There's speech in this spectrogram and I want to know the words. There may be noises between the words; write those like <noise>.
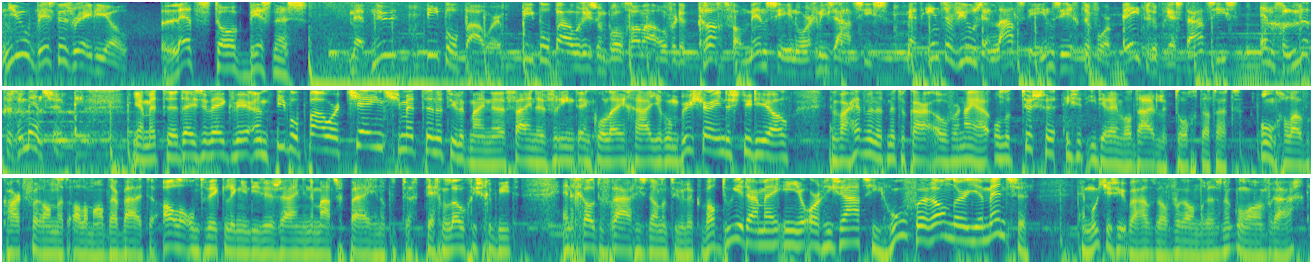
New Business Radio. Let's Talk Business. Met nu People Power. People Power is een programma over de kracht van mensen in organisaties. Met interviews en laatste inzichten voor betere prestaties en gelukkige mensen. Ja, met uh, deze week weer een People Power Change. Met uh, natuurlijk mijn uh, fijne vriend en collega Jeroen Buscher in de studio. En waar hebben we het met elkaar over? Nou ja, ondertussen is het iedereen wel duidelijk toch dat het ongelooflijk hard verandert allemaal daarbuiten. Alle ontwikkelingen die er zijn in de maatschappij en op het technologisch gebied. En de grote vraag is dan natuurlijk: wat doe je daarmee in je organisatie? Hoe verander je mensen? En moet je ze überhaupt wel veranderen? Dat is ook nog wel een vraag.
